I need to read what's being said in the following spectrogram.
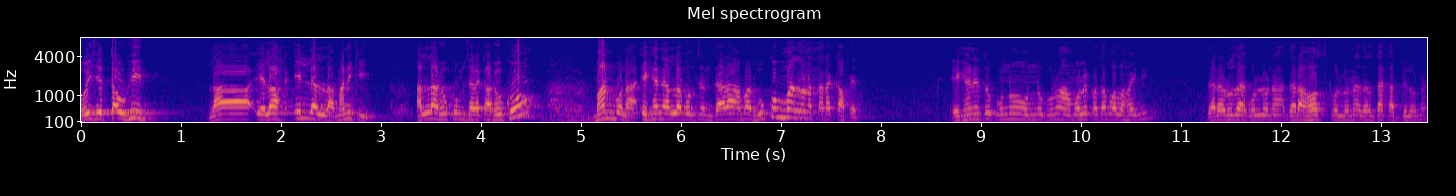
ওই যে তৌহিদ, লা এলাহ ইল্লাল্লাহ মানে কি? আল্লাহর হুকুম ছাড়া কার হুকুম মানবো না। এখানে আল্লাহ বলছেন, যারা আমার হুকুম মানলো না, তারা কাফের। এখানে তো কোনো, অন্য কোনো আমলের কথা বলা হয়নি। যারা রোজা করল না, যারা হজ করল না, যারা জাকাত দিল না,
